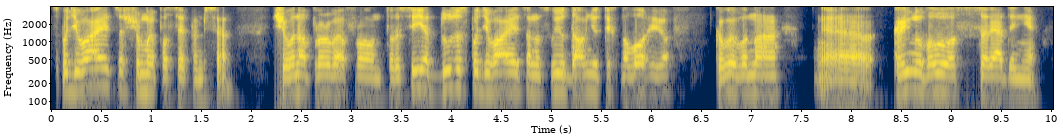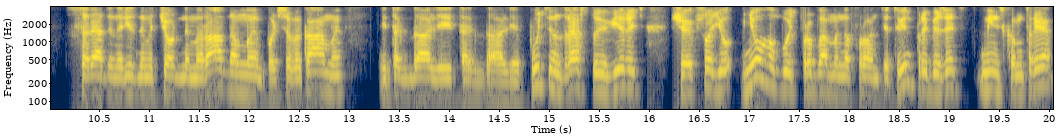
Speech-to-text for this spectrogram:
сподівається, що ми посипемося, що вона прорве фронт. Росія дуже сподівається на свою давню технологію, коли вона е, країну валила зсередині, зсередини різними чорними радами, большевиками і так далі. і так далі. Путін, зрештою, вірить, що якщо в нього будуть проблеми на фронті, то він прибіжить мінськом 3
